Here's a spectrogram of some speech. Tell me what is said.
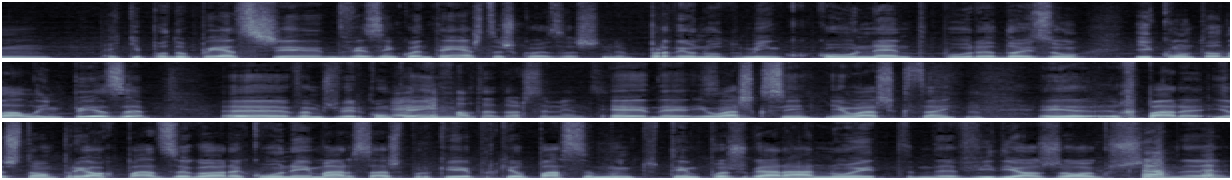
Um, a equipa do PSG de vez em quando tem estas coisas. Perdeu no domingo com o Nantes por 2-1 e com toda a limpeza. Uh, vamos ver com é, quem. É falta de orçamento. É, né, eu sim. acho que sim, eu acho que tem. uh, repara, eles estão preocupados agora com o Neymar, sabes porquê? Porque ele passa muito tempo a jogar à noite na videojogos na,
